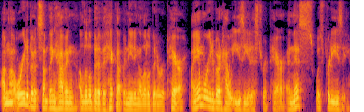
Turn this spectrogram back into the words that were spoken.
I'm not worried about something having a little bit of a hiccup and needing a little bit of repair. I am worried about how easy it is to repair, and this was pretty easy.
